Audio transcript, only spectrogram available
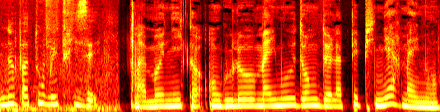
ne pas tout maîtriser. Monique Angoulot Maïmou, donc de la pépinière Maïmou.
